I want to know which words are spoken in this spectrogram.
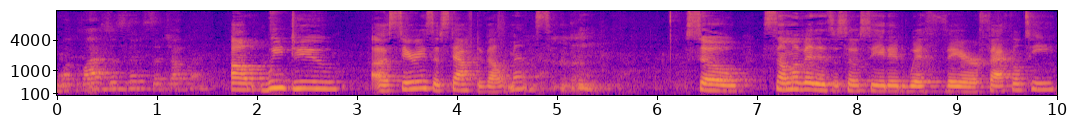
What class is this that y'all have? Um, we do a series of staff developments. So some of it is associated with their faculty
